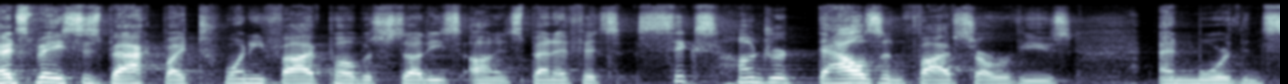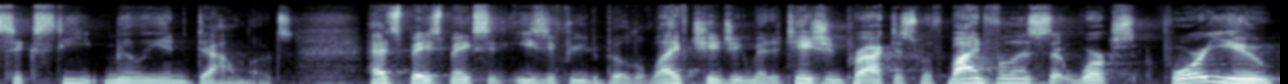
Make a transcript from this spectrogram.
Headspace is backed by 25 published studies on its benefits, 600,000 five star reviews, and more than 60 million downloads. Headspace makes it easy for you to build a life changing meditation practice with mindfulness that works for you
